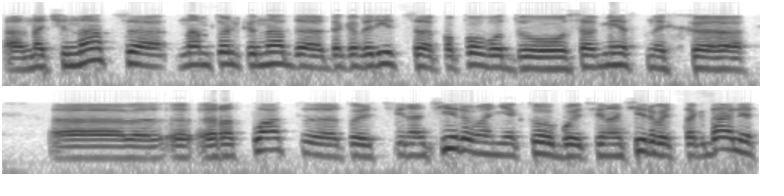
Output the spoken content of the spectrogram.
начинаться. Нам только надо договориться по поводу совместных э, э, расплат, то есть финансирование, кто будет финансировать и так далее.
